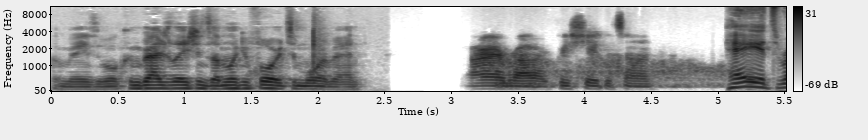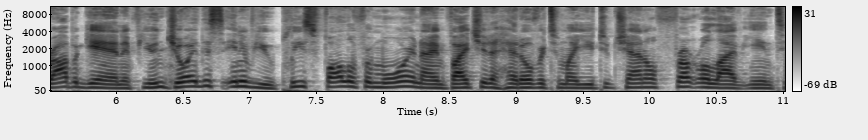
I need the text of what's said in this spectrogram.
Amazing. Well, congratulations. I'm looking forward to more, man. All right, Rob. I appreciate the time. Hey, it's Rob again. If you enjoyed this interview, please follow for more, and I invite you to head over to my YouTube channel, Front Row Live ENT,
